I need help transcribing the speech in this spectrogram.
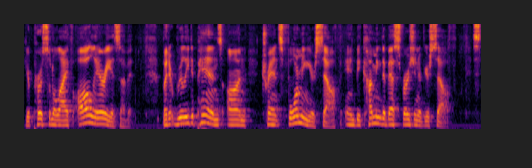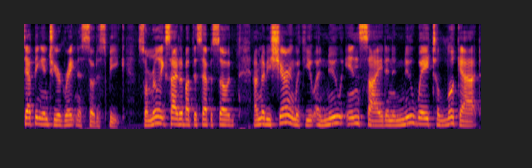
your personal life, all areas of it. But it really depends on transforming yourself and becoming the best version of yourself stepping into your greatness, so to speak. So I'm really excited about this episode. I'm going to be sharing with you a new insight and a new way to look at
